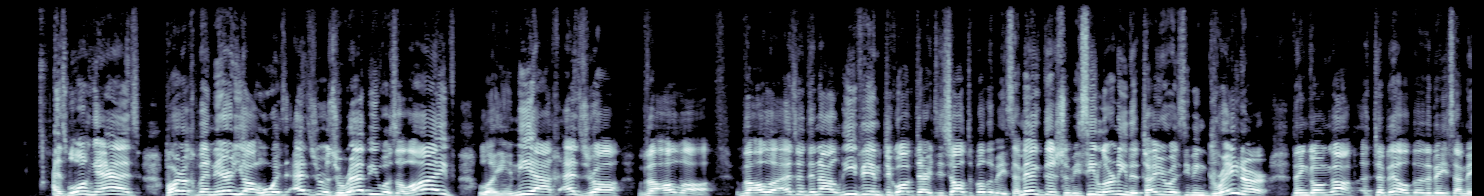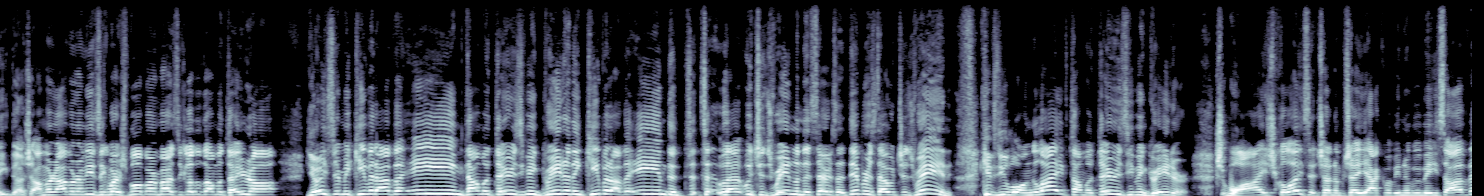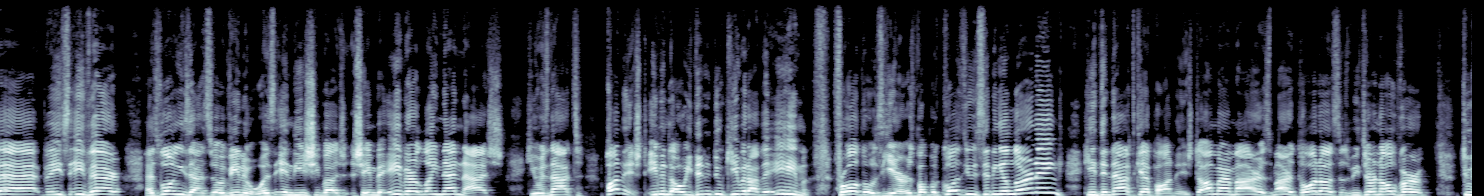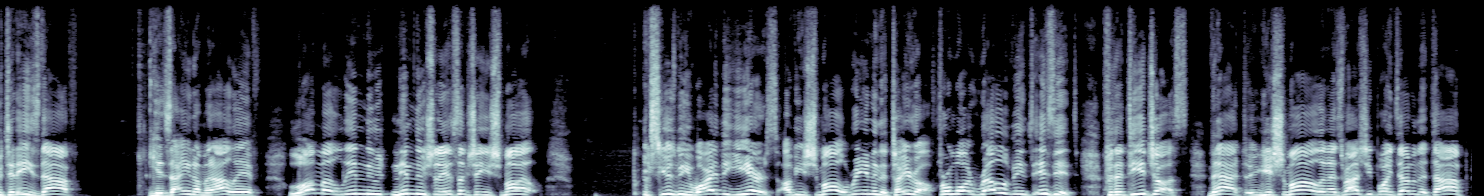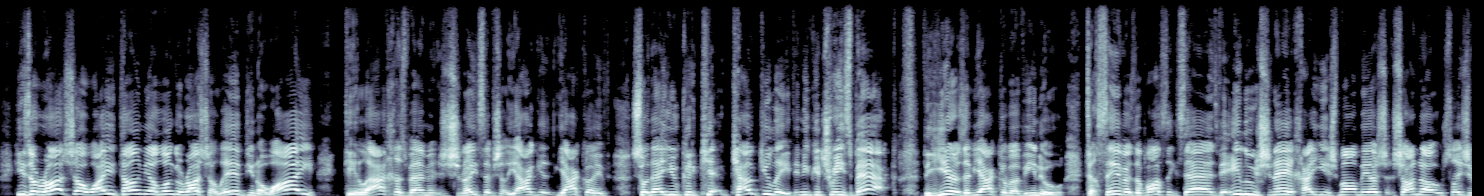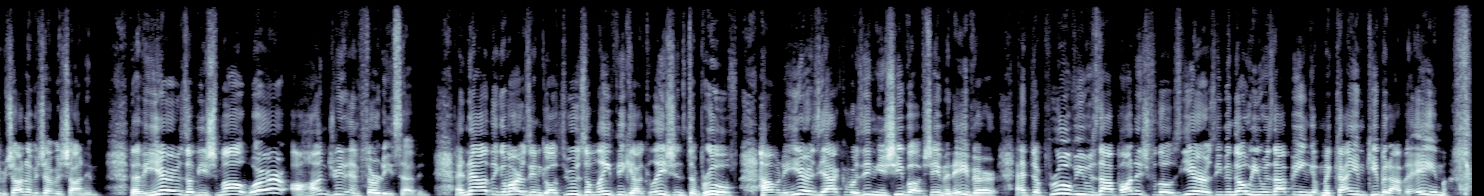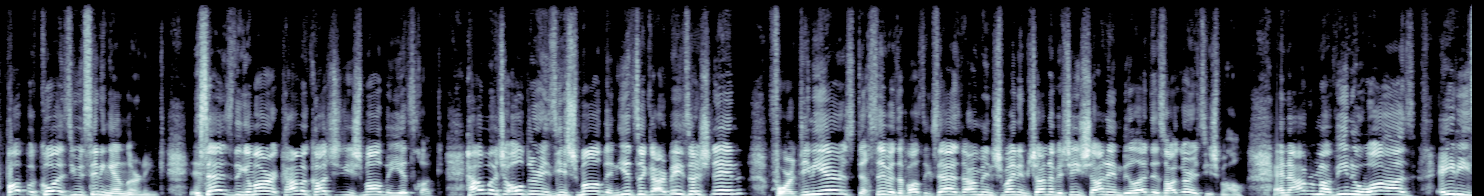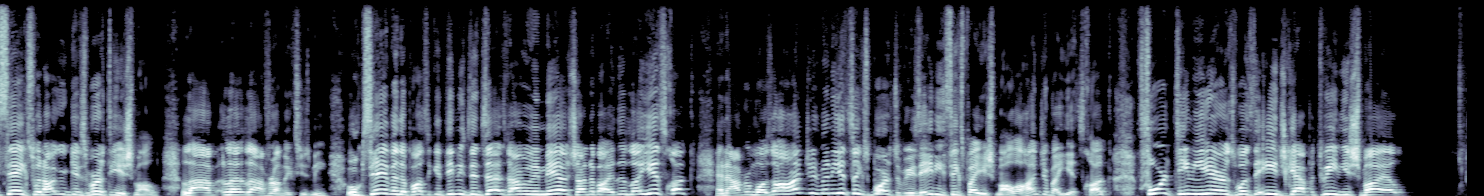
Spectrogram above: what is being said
As long as Baruch ben Neriah, who was Ezra's Rebbe, was alive, lo yiniach Ezra va'Allah. Va'Allah. Ezra did not leave him to go up to Eretz Yisrael to build the Beis HaMikdash. So we see learning the Torah was even greater than going up to build the Beis HaMikdash. Amar Rabba Rav Yitzchak Bar Shmuel Bar Mar Sekot Talmud Torah. Yoiser Mekibet Ava'im. Talmud Torah is even greater than Kibet Ava'im, that which is written on the Seres HaDibros, that which is written gives you long life. Talmud Torah is even greater. Why? Shkoloi said Shanam Shay Yaakov Avinu Beis Aveh, As long as Avinu was in the yeshiva Shem Be'ever Nash, he was not punished, even though he didn't do Kibbut Aveim for all those years, but because he was sitting and learning, he did not get punished. Amar Mar, as Mar taught us, as we turn over to today's daf, Yezayin Amar Aleph, Lama Nimnu Shnayisav Sheyishmael excuse me, why are the years of Yishmael written in the Torah? From what relevance is it for to teach us that Yishmael, and as Rashi points out on the top, he's a Rasha. Why are you telling me how long a Rasha lived? You know why? So that you could ca- calculate and you could trace back the years of Yaakov Avinu. As the Apostle says, that the years of Yishmael were 137. And now the Gemara is going to go through some lengthy calculations to prove how many years Yaakov was in yeshiva of Shem and Aver, and to prove he was not punished for those years, even though he was not being Mekayim Kibbut aim, but because he was sitting and learning. It says the Gemara, Kama Yishmael Yitzchak. How much older is Yishmael than Yitzchak Arbeis Hashnin? 14 years. Techsiv, as the Pasuk says, Armin Shmainim Shana V'Shei Shanim Biledis Hagar is Yishmael. And Avram Avinu was 86 when Hagar gives birth to Yishmael. Lavram, excuse me. Uksiv, and the Pasuk continues and says, Avram Shana Yitzchak. And Avram was 100 when Yitzchak's born. So if he was 86 by Yishmael, 100 by Yitzchak, 14 years was the age gap between Yishmael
